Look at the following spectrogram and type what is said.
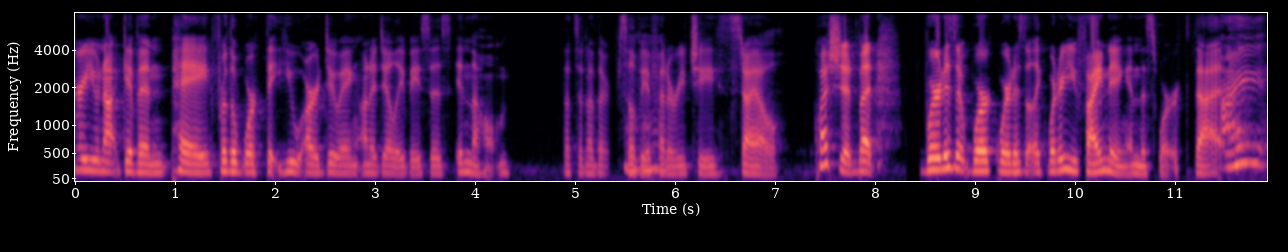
are you not given pay for the work that you are doing on a daily basis in the home? That's another Silvia mm-hmm. Federici style question. But where does it work? Where does it like what are you finding in this work that I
